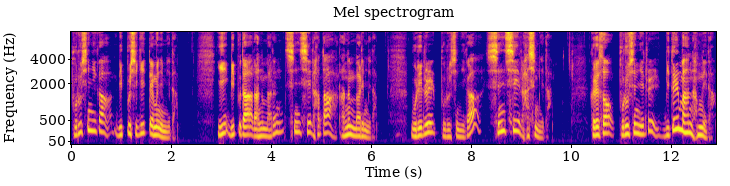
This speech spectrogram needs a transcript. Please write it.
부르신 이가 미쁘시기 때문입니다. 이 미쁘다라는 말은 신실하다라는 말입니다. 우리를 부르신 이가 신실하십니다. 그래서 부르신 이를 믿을만 합니다.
